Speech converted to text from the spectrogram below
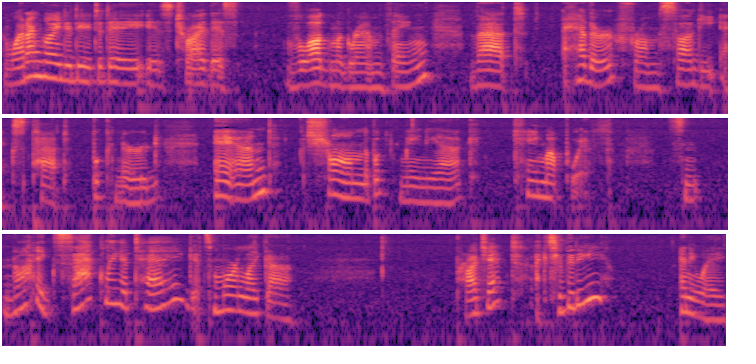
What I'm going to do today is try this vlogmagram thing that Heather from Soggy Expat Book Nerd and Shawn the Book Maniac came up with. It's not exactly a tag, it's more like a project, activity. Anyway,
